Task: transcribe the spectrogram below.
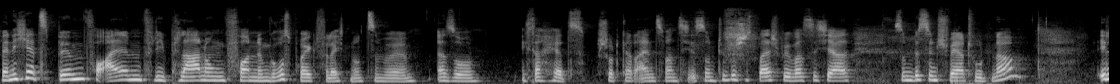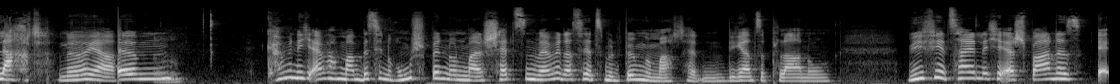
Wenn ich jetzt BIM vor allem für die Planung von einem Großprojekt vielleicht nutzen will, also ich sage jetzt, Stuttgart 21 ist so ein typisches Beispiel, was sich ja so ein bisschen schwer tut, ne? Ihr lacht, ne? Ja. Ähm, mhm. Können wir nicht einfach mal ein bisschen rumspinnen und mal schätzen, wenn wir das jetzt mit BIM gemacht hätten, die ganze Planung? Wie viel zeitliche Ersparnis, äh,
